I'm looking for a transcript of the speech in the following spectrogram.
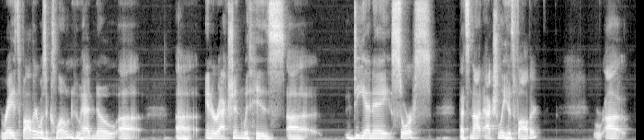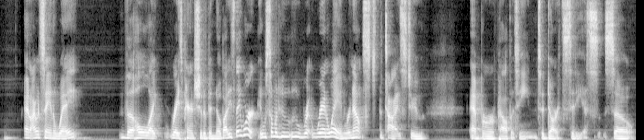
Rey's father was a clone who had no uh, uh, interaction with his uh, DNA source. That's not actually his father. Uh, and I would say, in a way, the whole like Rey's parents should have been nobodies. They weren't. It was someone who who ran away and renounced the ties to Emperor Palpatine to Darth Sidious. So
